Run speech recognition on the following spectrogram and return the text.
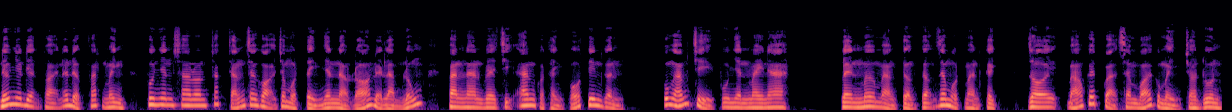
Nếu như điện thoại đã được phát minh, phu nhân Sharon chắc chắn sẽ gọi cho một tỉnh nhân nào đó để làm lũng, phàn nàn về trị an của thành phố tin gần. Cũng ám chỉ phu nhân Mayna. Lên mơ màng tưởng tượng ra một màn kịch, rồi báo kết quả xem bói của mình cho Dun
